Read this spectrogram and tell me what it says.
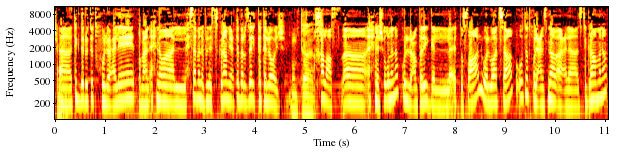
جميل. آه تقدروا تدخلوا عليه. طبعا إحنا حسابنا في الإنستغرام يعتبر زي الكتالوج. ممتاز. خلاص آه إحنا شغلنا كله عن طريق الاتصال والواتساب وتدخل على سناب على إنستغرامنا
